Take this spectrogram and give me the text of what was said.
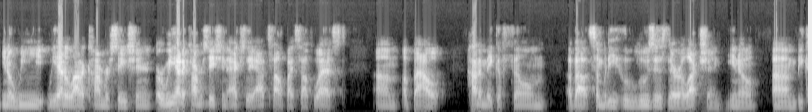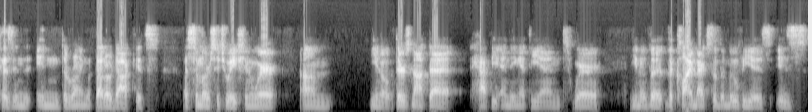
you know, we we had a lot of conversation, or we had a conversation actually at South by Southwest um, about how to make a film about somebody who loses their election. You know, um, because in the, in the running with Beto doc, it's a similar situation where um, you know there's not that happy ending at the end where you know the the climax of the movie is is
